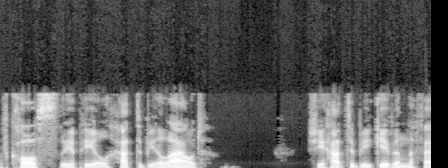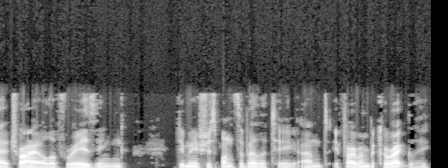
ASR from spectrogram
of course the appeal had to be allowed. She had to be given the fair trial of raising diminished responsibility, and if I remember correctly,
